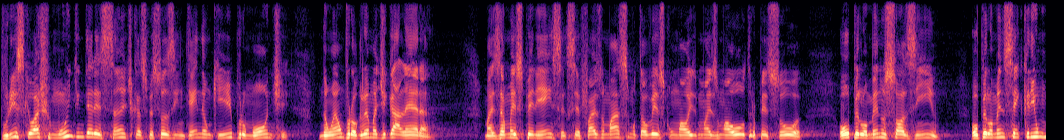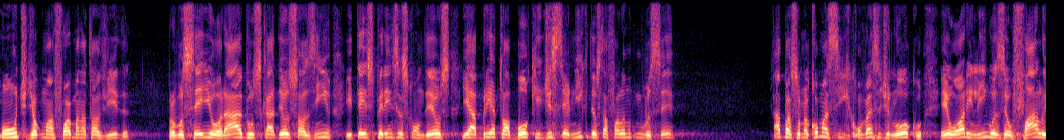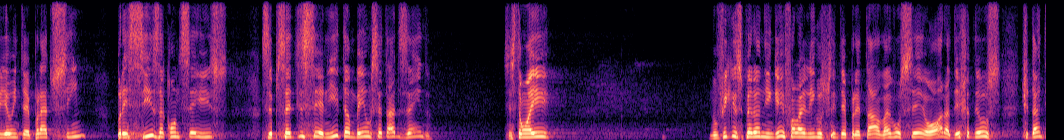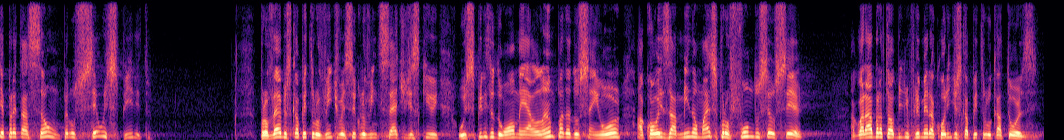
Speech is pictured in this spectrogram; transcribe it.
Por isso que eu acho muito interessante que as pessoas entendam que ir para o monte não é um programa de galera, mas é uma experiência que você faz no máximo talvez com uma, mais uma outra pessoa, ou pelo menos sozinho, ou pelo menos você cria um monte de alguma forma na tua vida, para você ir orar, buscar Deus sozinho e ter experiências com Deus e abrir a tua boca e discernir que Deus está falando com você. Ah, pastor, mas como assim? Que conversa de louco. Eu oro em línguas, eu falo e eu interpreto? Sim, precisa acontecer isso. Você precisa discernir também o que você está dizendo. Vocês estão aí? Não fique esperando ninguém falar em línguas para interpretar. Vai você, ora, deixa Deus te dar interpretação pelo seu espírito. Provérbios capítulo 20, versículo 27 diz que o espírito do homem é a lâmpada do Senhor, a qual examina o mais profundo do seu ser. Agora abra a tua Bíblia em 1 Coríntios capítulo 14.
